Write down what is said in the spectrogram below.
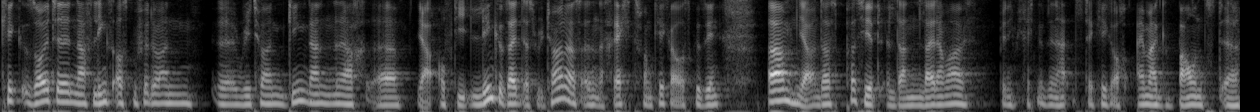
Kick sollte nach links ausgeführt werden äh, Return ging dann nach, äh, ja, auf die linke Seite des Returners, also nach rechts vom Kicker aus gesehen. Ähm, ja, und das passiert dann leider mal wenn ich mich recht entsinne, hat der Kick auch einmal gebounced. Äh,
